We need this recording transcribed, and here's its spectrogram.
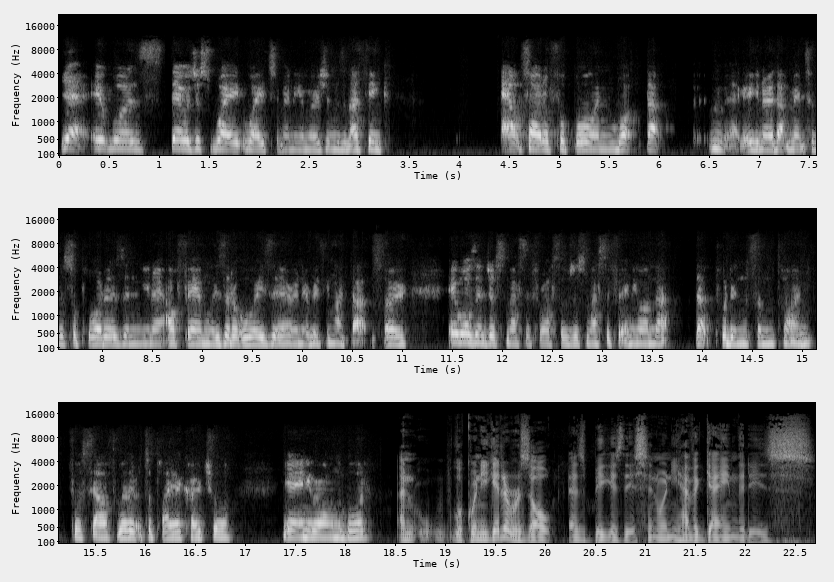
yeah, it was there was just way way too many emotions, and I think outside of football and what that you know that meant to the supporters and you know our families that are always there and everything like that. So it wasn't just massive for us; it was just massive for anyone that that put in some time for South, whether it's a player, coach, or yeah, anywhere on the board. And look, when you get a result as big as this, and when you have a game that is,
